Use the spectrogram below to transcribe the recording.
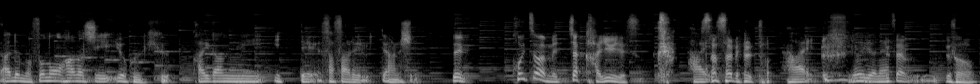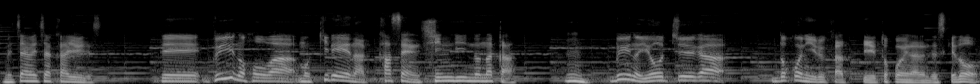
あ、でもその話よく聞く。海岸に行って刺されるって話。でこいつはめっちゃかゆいです、はい刺。されるとはい。ひどいよねめち。ゃ そうめちゃめちゃかゆいですでブユの方はもう綺麗な河川森林の中うん。ブユの幼虫がどこにいるかっていうところになるんですけど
